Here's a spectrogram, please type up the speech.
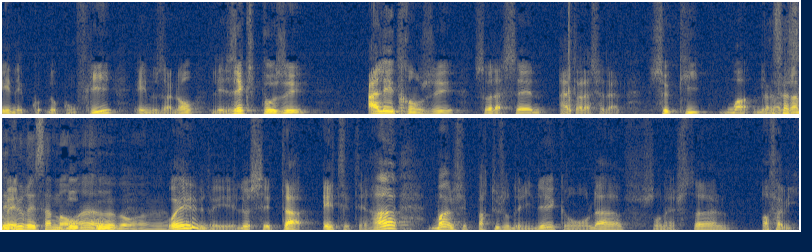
et nos conflits et nous allons les exposer à l'étranger sur la scène internationale. Ce qui, moi, ne m'a jamais vu récemment. Hein, beaucoup... Euh. Oui, le CETA, etc. Moi, je pars toujours de l'idée qu'on lave son linge sale en famille.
